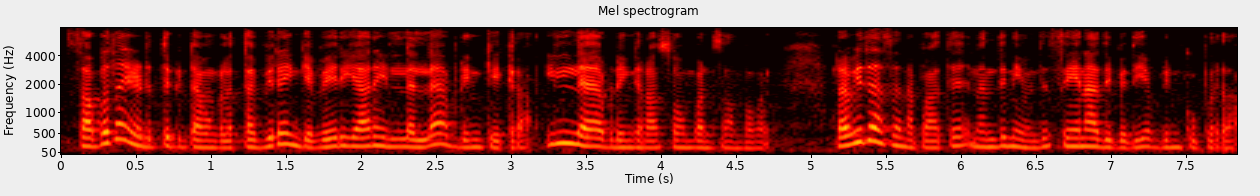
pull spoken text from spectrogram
சபதம் எடுத்துக்கிட்டவங்கள தவிர இங்கே வேறு யாரும் இல்லைல்ல? அப்படின்னு கேட்குறா இல்லை அப்படிங்கிறான் சோம்பன் சாம்பவன். ரவிதாசனை பார்த்து நந்தினி வந்து சேனாதிபதி அப்படின்னு கூப்பிடுறா.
